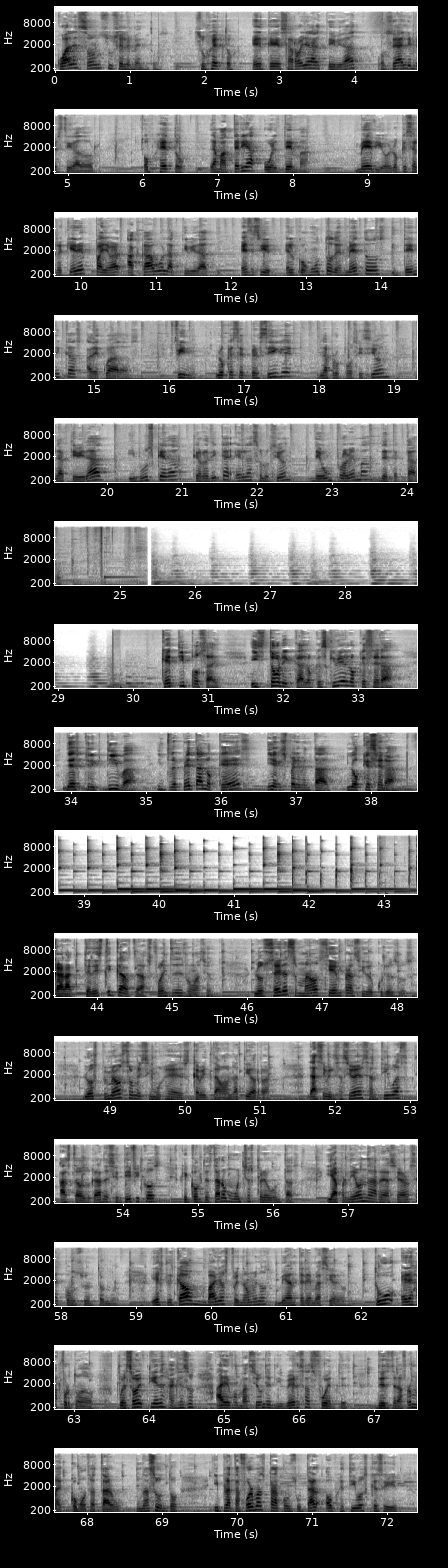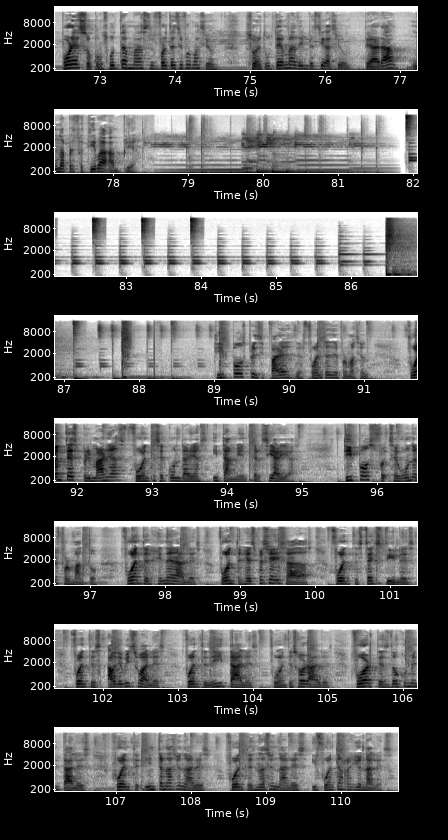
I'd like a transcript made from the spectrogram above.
¿Cuáles son sus elementos? Sujeto, el que desarrolla la actividad, o sea, el investigador. Objeto, la materia o el tema. Medio, lo que se requiere para llevar a cabo la actividad, es decir, el conjunto de métodos y técnicas adecuadas. Fin, lo que se persigue, la proposición la actividad y búsqueda que radica en la solución de un problema detectado. ¿Qué tipos hay? Histórica, lo que escribe lo que será. Descriptiva, interpreta lo que es y experimental, lo que será. Características de las fuentes de información. Los seres humanos siempre han sido curiosos. Los primeros hombres y mujeres que habitaban la Tierra, las civilizaciones antiguas hasta los grandes científicos que contestaron muchas preguntas y aprendieron a relacionarse con su entorno y explicaron varios fenómenos mediante la investigación. Tú eres afortunado, pues hoy tienes acceso a la información de diversas fuentes, desde la forma de cómo tratar un asunto y plataformas para consultar objetivos que seguir. Por eso, consulta más fuertes información sobre tu tema de investigación, te dará una perspectiva amplia. Tipos principales de fuentes de información. Fuentes primarias, fuentes secundarias y también terciarias. Tipos según el formato. Fuentes generales, fuentes especializadas, fuentes textiles, fuentes audiovisuales, fuentes digitales, fuentes orales, fuentes documentales, fuentes internacionales, fuentes nacionales y fuentes regionales.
